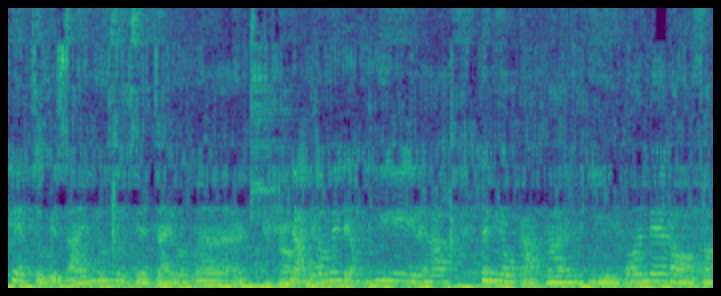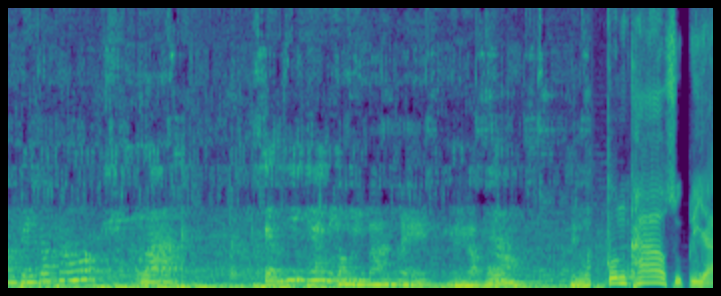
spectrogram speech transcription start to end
เหตุสุดวิสัยที่รู้สึกเสียใจมากๆครับอยากทำให้เต็มที่นะคะได้มีโอกาสมาทันทีพ่อแม่รอฟังเพลงเพราะๆว่าเต็มที่แค่นี้ต้องมีบ้างแหละนะครับผมค่ะถือว่าต้นข้าวสุปริยา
